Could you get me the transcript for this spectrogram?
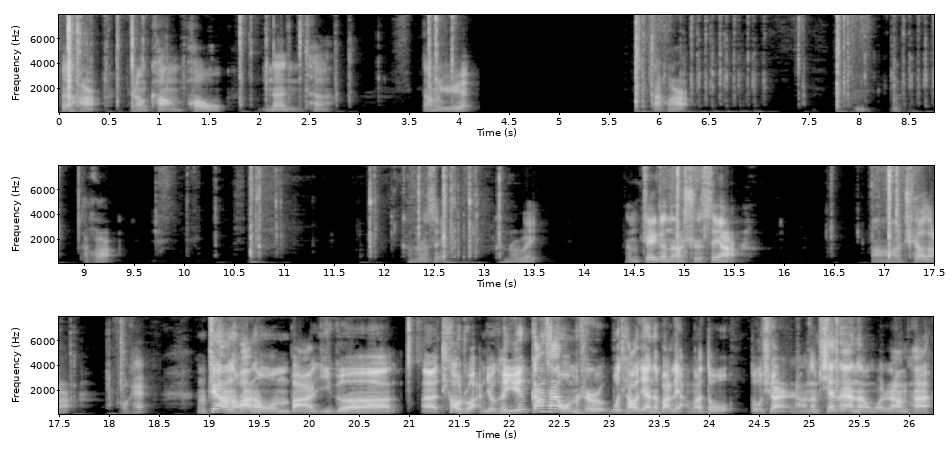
分号，然后 component 等于大括号大括号。Ctrl C，Ctrl V，那么这个呢是 C 二啊，child 二，OK。那么这样的话呢，我们把一个呃跳转就可以，因为刚才我们是无条件的把两个都都渲染上。那么现在呢，我让它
